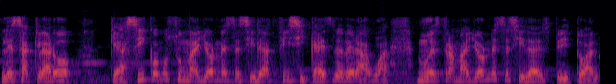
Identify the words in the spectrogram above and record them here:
Les aclaró, que así como su mayor necesidad física es beber agua, nuestra mayor necesidad espiritual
